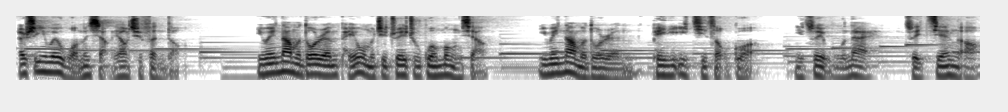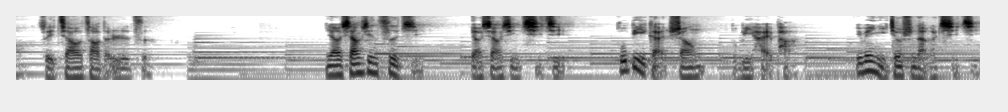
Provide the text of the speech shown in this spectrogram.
而是因为我们想要去奋斗，因为那么多人陪我们去追逐过梦想，因为那么多人陪你一起走过你最无奈、最煎熬、最焦躁的日子。你要相信自己，要相信奇迹。不必感伤，不必害怕，因为你就是那个奇迹。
